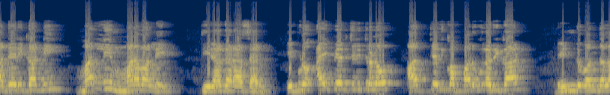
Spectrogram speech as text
అదే రికార్డ్ని మళ్ళీ మన వాళ్ళే తిరగా రాశారు. ఇప్పుడు ఐపీఎల్ చరిత్రలో అత్యధిక పరుగుల రికార్డ్ రెండు వందల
